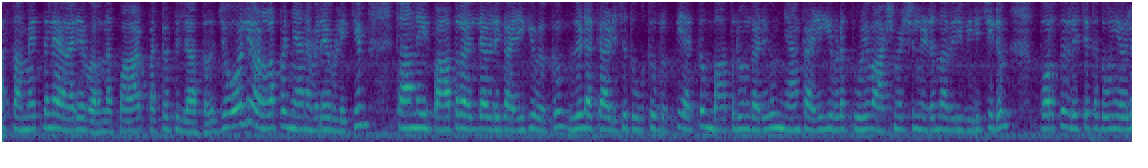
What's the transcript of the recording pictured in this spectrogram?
സമയത്തിന്റെ കാര്യം പറഞ്ഞ പറ്റത്തില്ലാത്തത്. ജോലി ഉള്ളപ്പോൾ ഞാൻ അവരെ വിളിക്കും. കാരണം ഈ പാത്രം എല്ലാം അവർ കഴുകി വെക്കും. വീടൊക്കെ അടിച്ച് തൂത്ത് വൃത്തിയാക്കും. ബാത്റൂം കഴുകും. ഞാൻ കഴുകി ഇവിടെ തുണി വാഷിംഗ് മെഷീനിൽ ഇടുന്ന അവർ വിരിച്ചിടും. പുറത്ത് വിരിച്ചിട്ട് തുണി അവർ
